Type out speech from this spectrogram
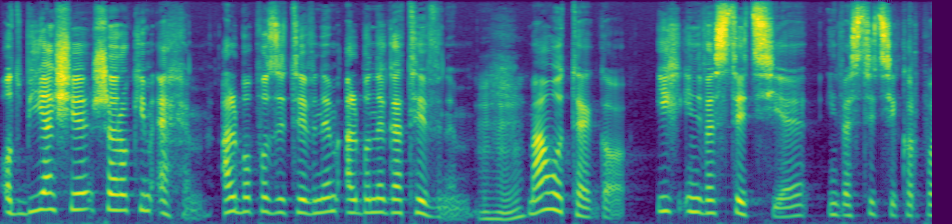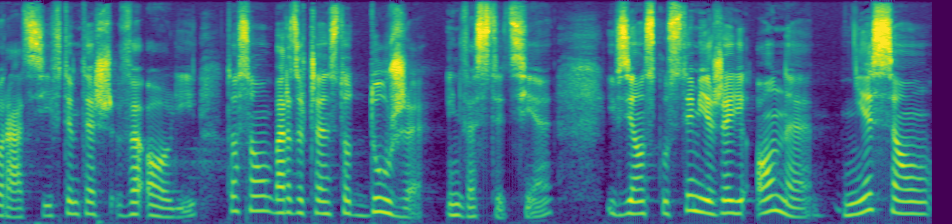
odbija się szerokim echem, albo pozytywnym, albo negatywnym. Mhm. Mało tego, ich inwestycje, inwestycje korporacji, w tym też Veoli, to są bardzo często duże inwestycje i w związku z tym, jeżeli one nie są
